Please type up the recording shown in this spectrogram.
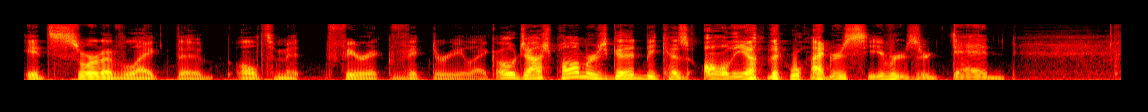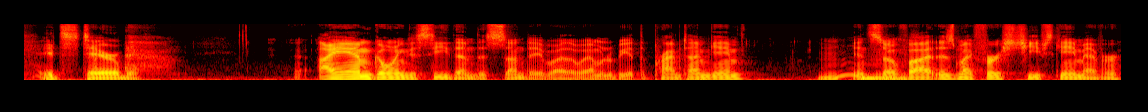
it's sort of like the ultimate Pyrrhic victory. Like, oh, Josh Palmer's good because all the other wide receivers are dead. It's terrible. I am going to see them this Sunday. By the way, I'm going to be at the primetime game mm. in SoFi. This is my first Chiefs game ever.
